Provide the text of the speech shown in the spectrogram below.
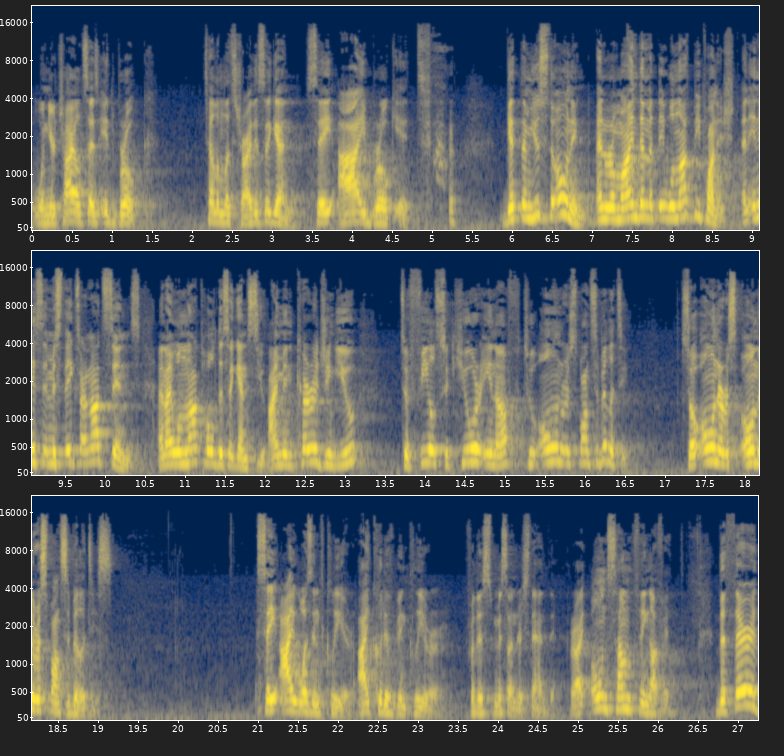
when your child says it broke, Tell them, let's try this again. Say, I broke it. Get them used to owning and remind them that they will not be punished and innocent mistakes are not sins. And I will not hold this against you. I'm encouraging you to feel secure enough to own responsibility. So own, own the responsibilities. Say, I wasn't clear. I could have been clearer for this misunderstanding, right? Own something of it. The third,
